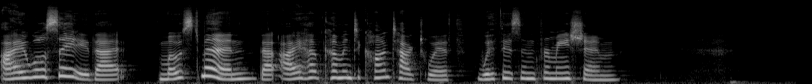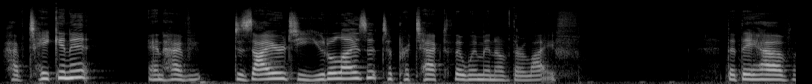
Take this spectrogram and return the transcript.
I will say that most men that I have come into contact with with this information have taken it and have desired to utilize it to protect the women of their life. That they have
